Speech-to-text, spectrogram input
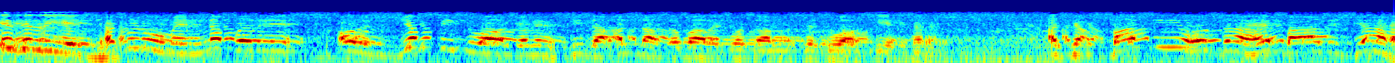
اس لیے جھگڑوں میں نہ پڑے اور جب بھی دعا کریں، سیدھا اللہ تبارک و تعالیٰ سے دعا کیا کریں۔ اچھا باقی ہوتا ہے بادشاہ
